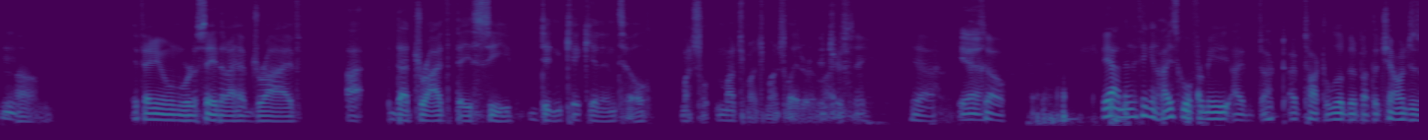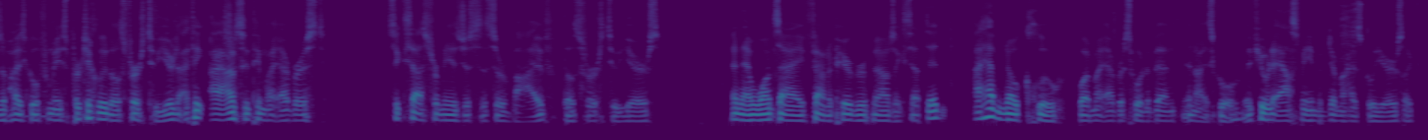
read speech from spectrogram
Hmm. Um, if anyone were to say that I have drive, I, that drive that they see didn't kick in until much much much much later in Interesting. life. Interesting. Yeah. Yeah. So yeah, and then I think in high school for me, I've I've talked a little bit about the challenges of high school for me, particularly those first two years. I think I honestly think my Everest success for me is just to survive those first two years. And then once I found a peer group and I was accepted, I have no clue what my Everest would have been in high school. If you were to ask me during my high school years, like,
